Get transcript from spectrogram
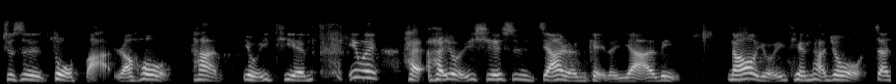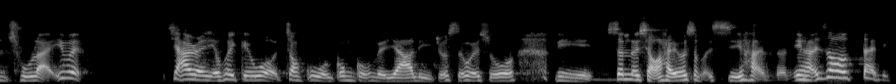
就是做法。然后他有一天，因为还还有一些是家人给的压力，然后有一天他就站出来，因为。家人也会给我照顾我公公的压力，就是会说，你生了小孩有什么稀罕的？你还是要带你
